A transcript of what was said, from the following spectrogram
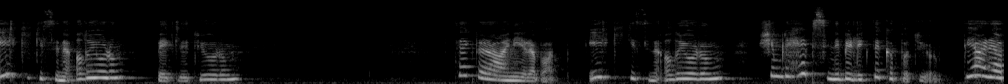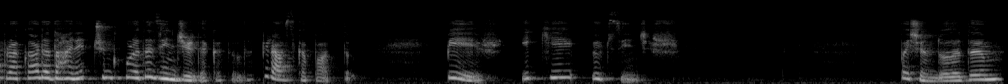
İlk ikisini alıyorum, bekletiyorum. Tekrar aynı yere bat. İlk ikisini alıyorum. Şimdi hepsini birlikte kapatıyorum. Diğer yapraklarda daha net çünkü burada zincir de katıldı. Biraz kapattım. 1, 2, 3 zincir. Başını doladım.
